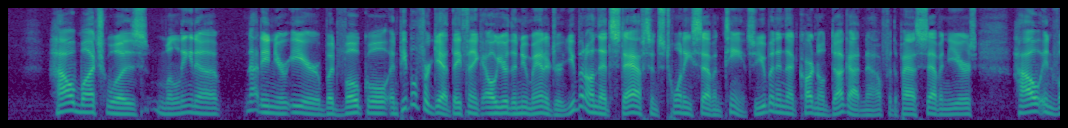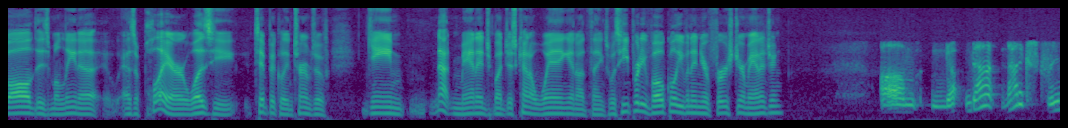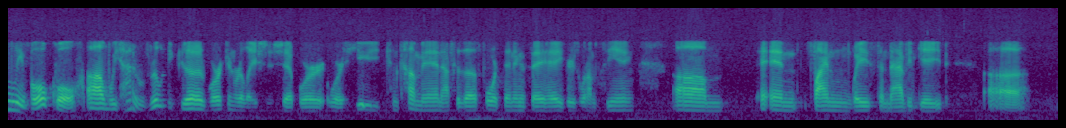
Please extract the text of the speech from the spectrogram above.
How much was Molina not in your ear, but vocal. And people forget, they think, oh, you're the new manager. You've been on that staff since 2017. So you've been in that Cardinal dugout now for the past seven years. How involved is Molina as a player? Was he typically in terms of game, not manage but just kind of weighing in on things? Was he pretty vocal even in your first year managing? Um, no, not not extremely vocal. Um, we had a really good working relationship where where he can come in after the fourth inning and say, "Hey, here's what I'm seeing," um, and find ways to navigate uh,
